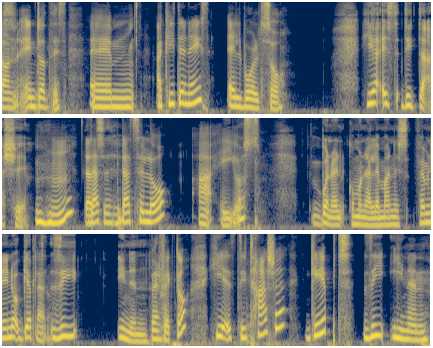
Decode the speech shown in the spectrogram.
Perdón, entonces, em, aquí tenéis el bolso. Hier ist die Tasche. Ujú, That's a ellos. Bueno, en- como en alemán es femenino. Gebt Claro. sie ihnen. Perfecto. Hier ist die Tasche, gebt sie ihnen.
